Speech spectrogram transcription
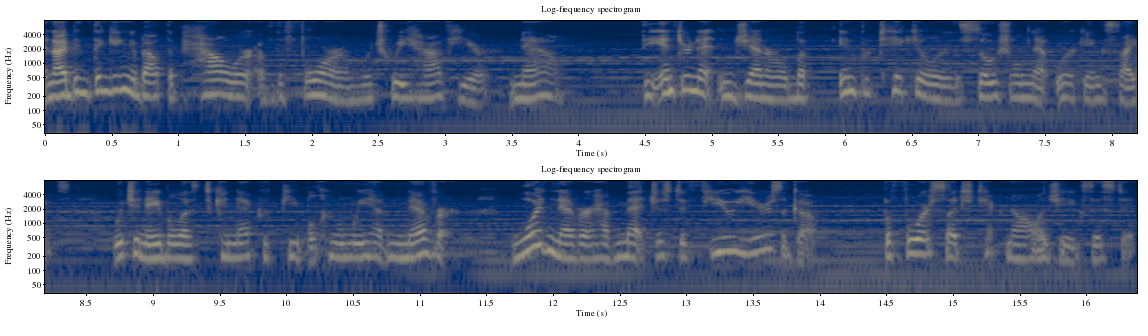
And I've been thinking about the power of the forum which we have here now. The internet in general, but in particular the social networking sites which enable us to connect with people whom we have never, would never have met just a few years ago before such technology existed.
